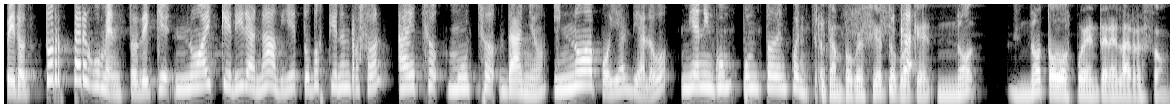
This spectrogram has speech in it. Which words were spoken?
pero torpe argumento de que no hay que herir a nadie, todos tienen razón, ha hecho mucho daño y no apoya el diálogo ni a ningún punto de encuentro. Y tampoco es cierto porque no, no todos pueden tener la razón.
